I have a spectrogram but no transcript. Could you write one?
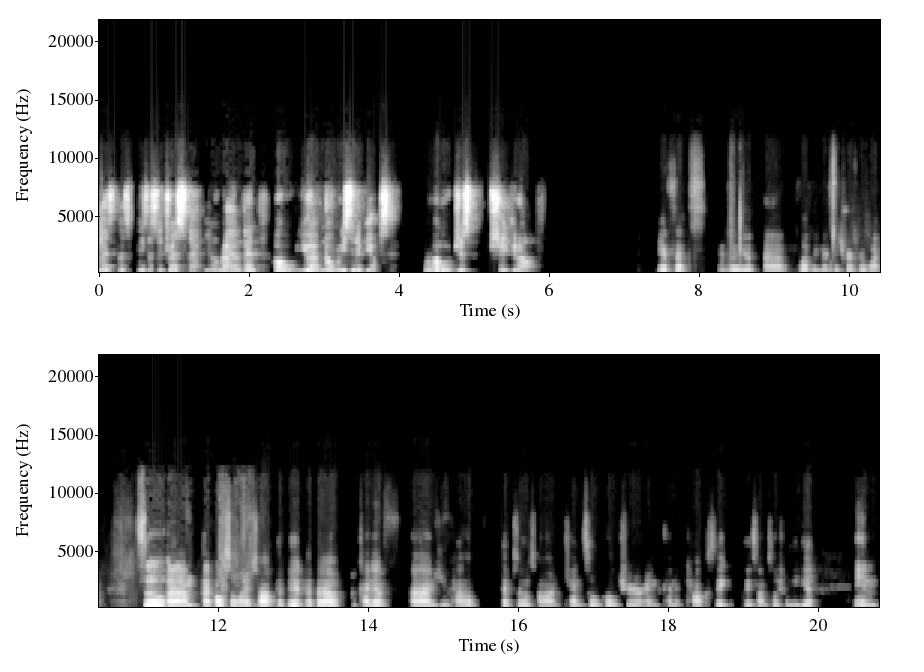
Let's let's please let's address that you know rather than oh you have no reason to be upset or oh just shake it off. Yes that's a really uh, lovely message for everyone. So um, i also want to talk a bit about kind of uh, you have episodes on cancel culture and kind of toxic place on social media in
